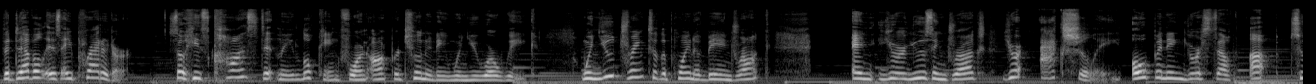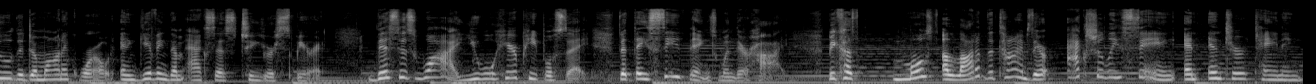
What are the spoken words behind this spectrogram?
The devil is a predator, so he's constantly looking for an opportunity when you are weak. When you drink to the point of being drunk and you're using drugs, you're actually opening yourself up to the demonic world and giving them access to your spirit. This is why you will hear people say that they see things when they're high because most a lot of the times they're actually seeing and entertaining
